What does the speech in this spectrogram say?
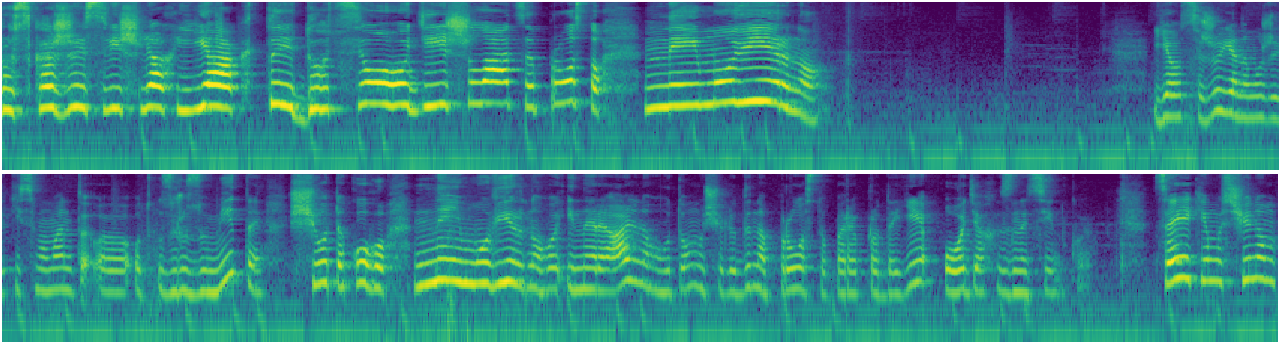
розкажи свій шлях, як ти до цього дійшла? Це просто неймовірно. Я от сижу, я не можу в якийсь момент е, от зрозуміти, що такого неймовірного і нереального у тому, що людина просто перепродає одяг з націнкою. Це якимось чином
